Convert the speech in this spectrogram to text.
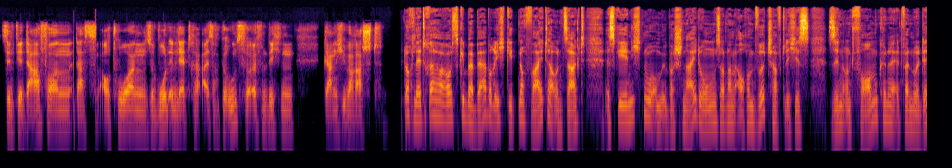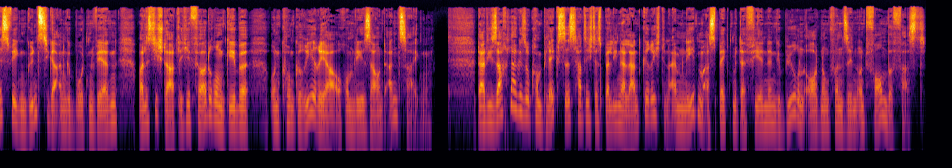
sind wir davon, dass Autoren sowohl in Lettre als auch bei uns veröffentlichen, gar nicht überrascht. Doch Lettre-Herausgeber Berberich geht noch weiter und sagt, es gehe nicht nur um Überschneidungen, sondern auch um Wirtschaftliches. Sinn und Form könne etwa nur deswegen günstiger angeboten werden, weil es die staatliche Förderung gebe und konkurriere ja auch um Leser und Anzeigen. Da die Sachlage so komplex ist, hat sich das Berliner Landgericht in einem Nebenaspekt mit der fehlenden Gebührenordnung von Sinn und Form befasst.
